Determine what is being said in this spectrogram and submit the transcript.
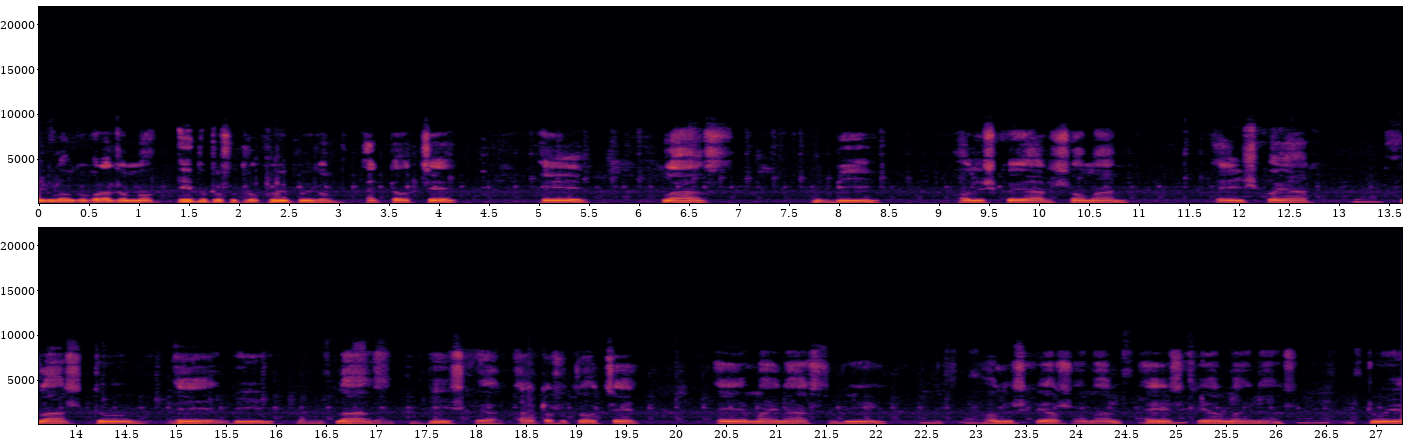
এগুলো অঙ্ক করার জন্য এই দুটো সূত্র খুবই প্রয়োজন। একটা হচ্ছে a plus b whole square সমান a square plus two a b plus b square. আরেকটা সূত্র হচ্ছে a minus b whole square সমান a square minus two a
